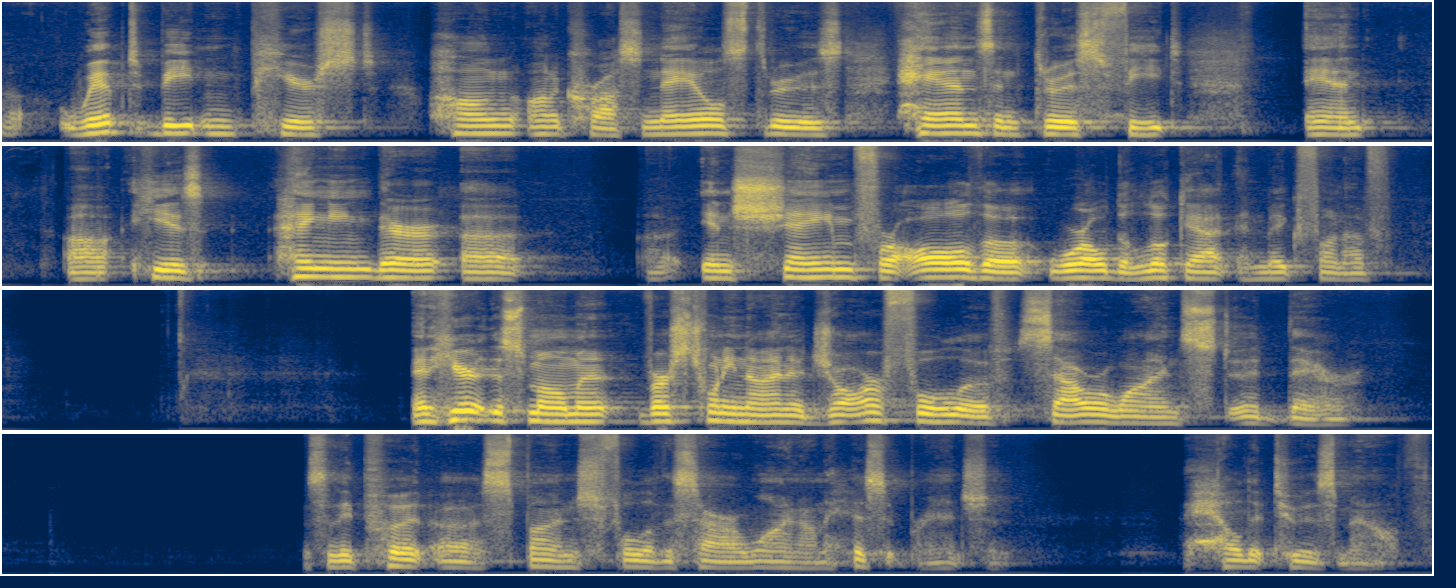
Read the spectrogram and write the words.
uh, whipped, beaten, pierced, hung on a cross, nails through his hands and through his feet. And uh, he is hanging there uh, in shame for all the world to look at and make fun of. And here at this moment, verse 29, a jar full of sour wine stood there. And so they put a sponge full of the sour wine on a hyssop branch and they held it to his mouth.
